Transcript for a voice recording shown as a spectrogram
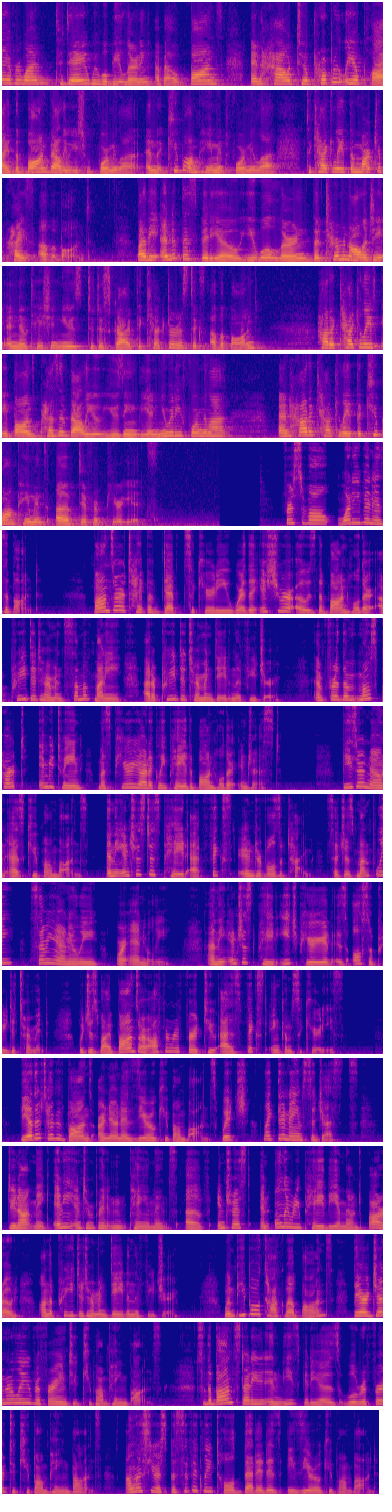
Hi everyone! Today we will be learning about bonds and how to appropriately apply the bond valuation formula and the coupon payment formula to calculate the market price of a bond. By the end of this video, you will learn the terminology and notation used to describe the characteristics of a bond, how to calculate a bond's present value using the annuity formula, and how to calculate the coupon payments of different periods. First of all, what even is a bond? Bonds are a type of debt security where the issuer owes the bondholder a predetermined sum of money at a predetermined date in the future, and for the most part, in between, must periodically pay the bondholder interest. These are known as coupon bonds, and the interest is paid at fixed intervals of time, such as monthly, semi-annually, or annually. And the interest paid each period is also predetermined, which is why bonds are often referred to as fixed income securities. The other type of bonds are known as zero coupon bonds, which, like their name suggests, do not make any intermittent payments of interest and only repay the amount borrowed on the predetermined date in the future. When people talk about bonds, they are generally referring to coupon paying bonds. So the bonds studied in these videos will refer to coupon paying bonds, unless you are specifically told that it is a zero coupon bond.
